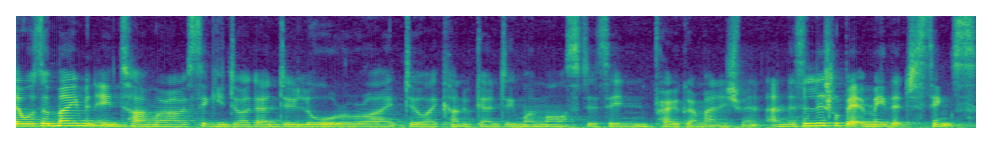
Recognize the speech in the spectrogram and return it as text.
there was a moment in time where I was thinking, do I go and do law or I, do I kind of go and do my master's in program management? And there's a little bit of me that just thinks,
